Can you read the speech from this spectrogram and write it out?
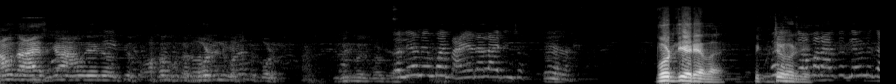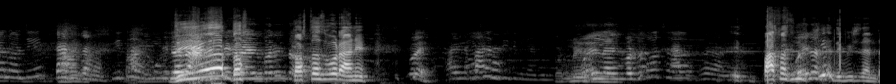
आउँदा आएछ आउँदैन त्यो भोट दियो अरे अब मिठो दियो। दस दस दस भोट हाने। पाँच पाँच दिन। के हो। त्यो बिस जान्छ।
